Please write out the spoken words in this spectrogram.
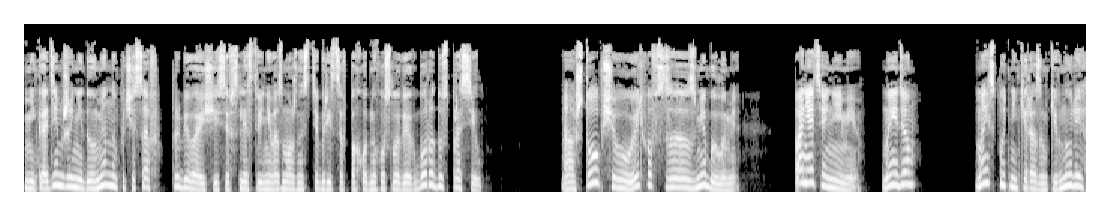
Никодим же, недоуменно почесав пробивающийся вследствие невозможности бриться в походных условиях бороду, спросил. «А что общего у эльфов с змебылами?» «Понятия не имею. Мы идем?» Мои спутники разом кивнули,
